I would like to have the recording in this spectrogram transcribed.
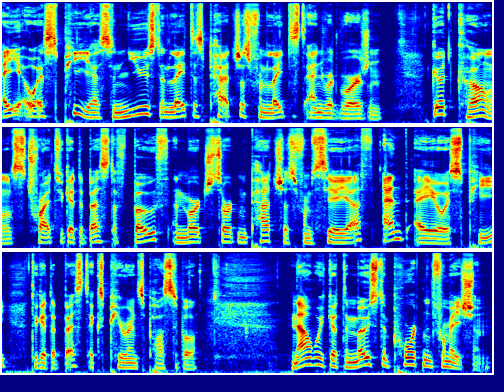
AOSP has the newest and latest patches from the latest Android version. Good kernels try to get the best of both and merge certain patches from CAF and AOSP to get the best experience possible. Now we got the most important information.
